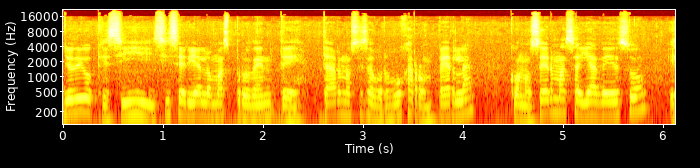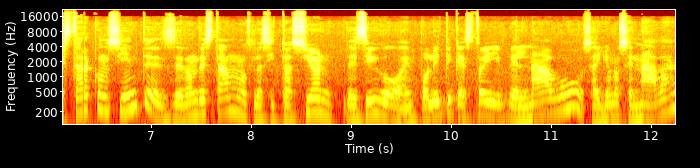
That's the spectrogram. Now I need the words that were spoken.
Yo digo que sí, sí sería lo más prudente darnos esa burbuja, romperla conocer más allá de eso, estar conscientes de dónde estamos, la situación. Les digo, en política estoy del nabo, o sea, yo no sé nada,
